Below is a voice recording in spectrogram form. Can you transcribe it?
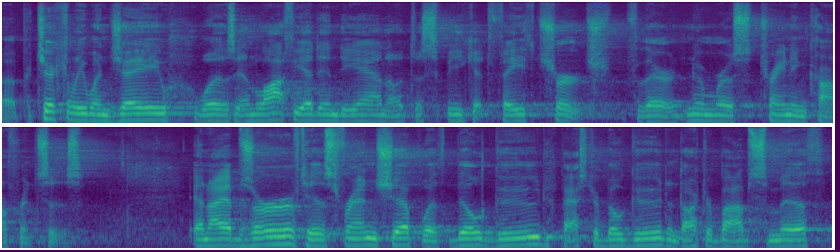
uh, particularly when Jay was in Lafayette, Indiana to speak at Faith Church for their numerous training conferences. And I observed his friendship with Bill Goode, Pastor Bill Goode, and Dr. Bob Smith,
